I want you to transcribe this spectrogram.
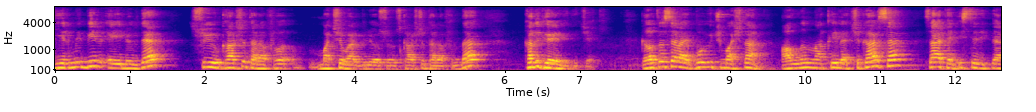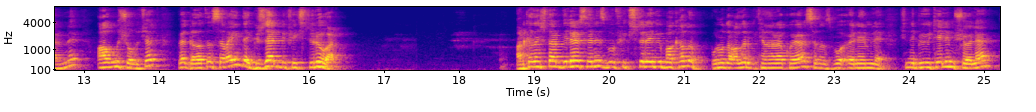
21 Eylül'de suyun karşı tarafı maçı var biliyorsunuz karşı tarafında. Kadıköy'e gidecek. Galatasaray bu üç maçtan alnının akıyla çıkarsa zaten istediklerini almış olacak ve Galatasaray'ın da güzel bir fikstürü var. Arkadaşlar dilerseniz bu fikstüre bir bakalım. Bunu da alır bir kenara koyarsınız. Bu önemli. Şimdi büyütelim şöyle.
